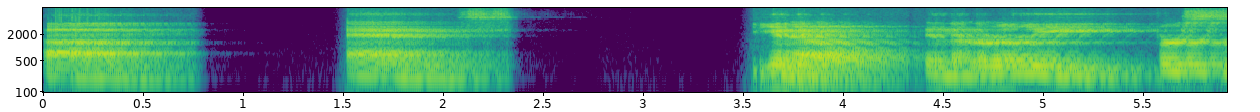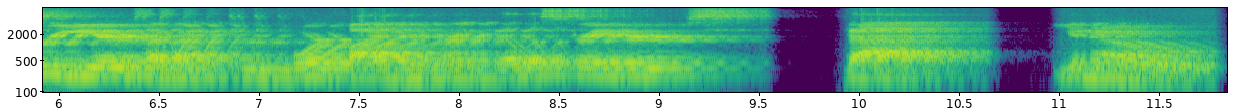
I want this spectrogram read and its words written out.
um, and you know, in the early first three years, I went through four or five different illustrators that you know,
